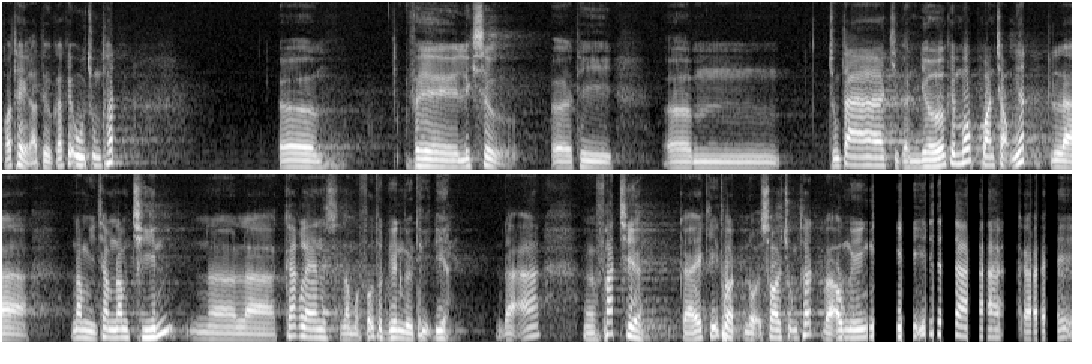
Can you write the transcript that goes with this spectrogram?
có thể là từ các cái u trung thất. Ờ, về lịch sử ờ, thì um, chúng ta chỉ cần nhớ cái mốc quan trọng nhất là năm 1959 ờ, là, là Lenz là một phẫu thuật viên người Thụy Điển đã ờ, phát triển cái kỹ thuật nội soi trung thất và ông ấy nghĩ ra cái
